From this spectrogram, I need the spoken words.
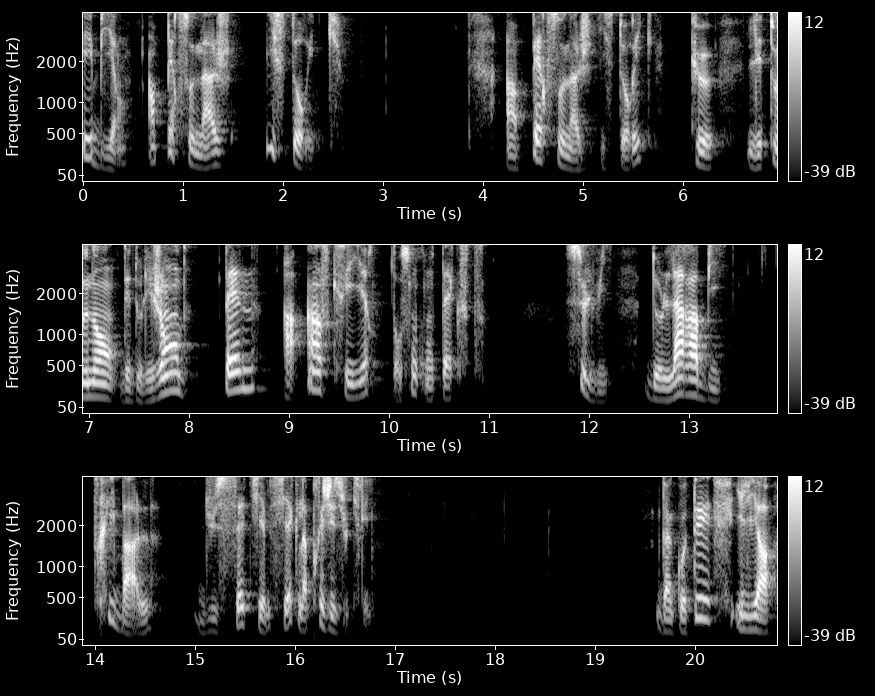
est bien un personnage historique. Un personnage historique que les tenants des deux légendes peinent à inscrire dans son contexte, celui de l'Arabie tribale du 7e siècle après Jésus-Christ. D'un côté, il y a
